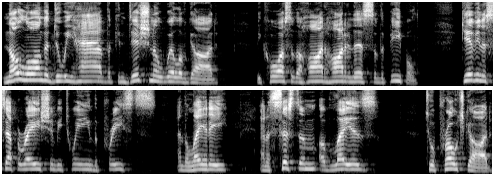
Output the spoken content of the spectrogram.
No longer do we have the conditional will of God because of the hard heartedness of the people, giving a separation between the priests and the laity and a system of layers to approach God.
